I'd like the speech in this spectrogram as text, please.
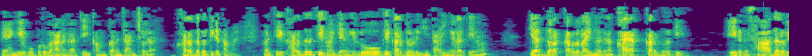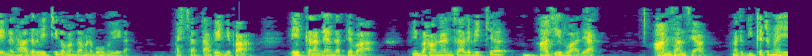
මේ ඇඟේ පුපුරු ගහන ගති, කම්පන චංචල කරදර ටික තමයි. ඒත් මේ කරදර තියෙනවා කියන්නේ ලෝකේ කරදර වලින් හිත අයින් වෙලා තියෙනවා. යද්දරක් කරදර අයින් වෙලා තියෙනවා. කයක් කරදර තියෙනවා. ඒකට සාදර වෙන්න සාදර වෙච්ච ගමන් ගමන බොහොම වේගයි. පශ්චාත්තාප වෙන්න එපා. ඒක කරන්න යන්නත් එපා. මේ භාවනා නිසා ලැබිච්ච ආශිර්වාදයක් ආනිසංශයක් මට දිගටම මේ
